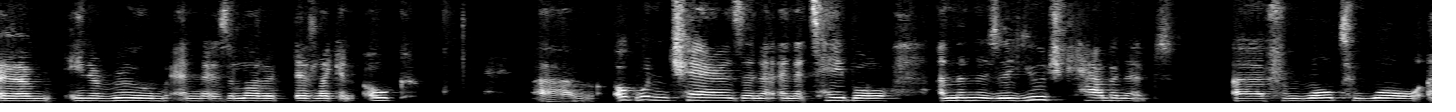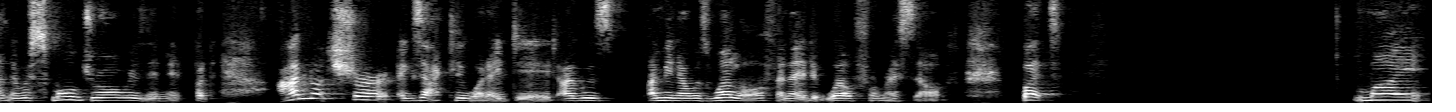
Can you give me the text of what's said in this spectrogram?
um, in a room, and there's a lot of there's like an oak. Um, oak wooden chairs and a, and a table, and then there's a huge cabinet uh, from wall to wall, and there were small drawers in it. But I'm not sure exactly what I did. I was, I mean, I was well off, and I did well for myself. But my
